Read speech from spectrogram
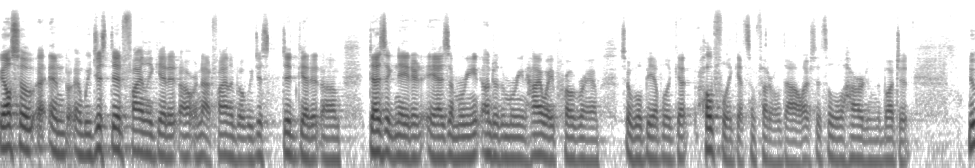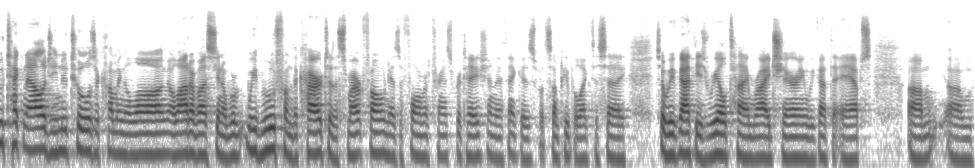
We also, uh, and, and we just did finally get it, or not finally, but we just did get it um, designated as a marine, under the Marine Highway Program, so we'll be able to get, hopefully get some federal dollars. It's a little hard in the budget. New technology, new tools are coming along. A lot of us, you know, we've moved from the car to the smartphone as a form of transportation, I think is what some people like to say. So we've got these real-time ride sharing, we've got the apps. Um, um,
